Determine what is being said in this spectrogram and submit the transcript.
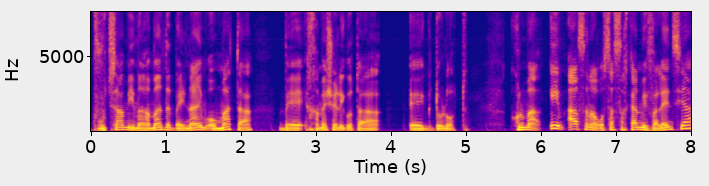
קבוצה ממעמד הביניים או מטה בחמש הליגות הגדולות. כלומר, אם ארסנל רוצה שחקן מוולנסיה,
